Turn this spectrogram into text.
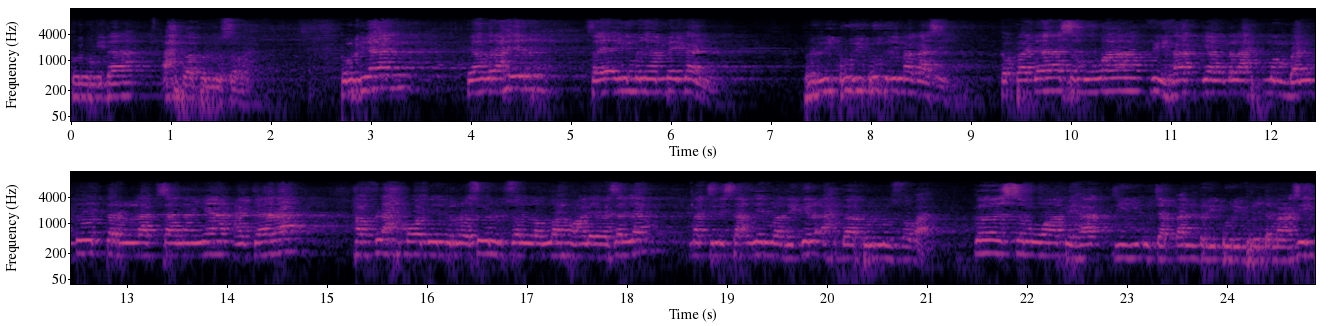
guru kita Ahbabul Musola. Kemudian yang terakhir saya ingin menyampaikan Beribu-ribu terima kasih kepada semua pihak yang telah membantu terlaksananya acara Haflah Maulid Rasul Sallallahu Alaihi Wasallam Majelis Taklim wa Dzikir Ahbabul Mustafa ke semua pihak diucapkan beribu-ribu terima kasih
